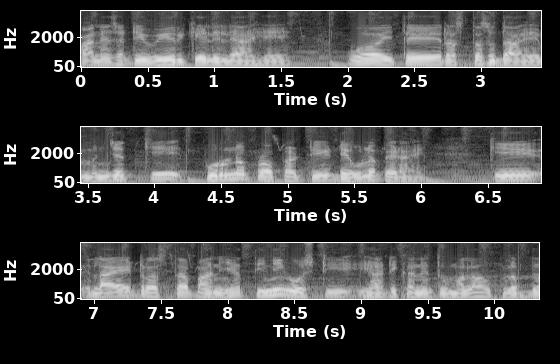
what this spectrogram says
पाण्यासाठी विहीर केलेली आहे व इथे रस्तासुद्धा आहे. म्हणजेच की पूर्ण प्रॉपर्टी डेव्हलपेड आहे. की लाइट रस्ता पाणी ह्या तिन्ही गोष्टी ह्या ठिकाणी तुम्हाला उपलब्ध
